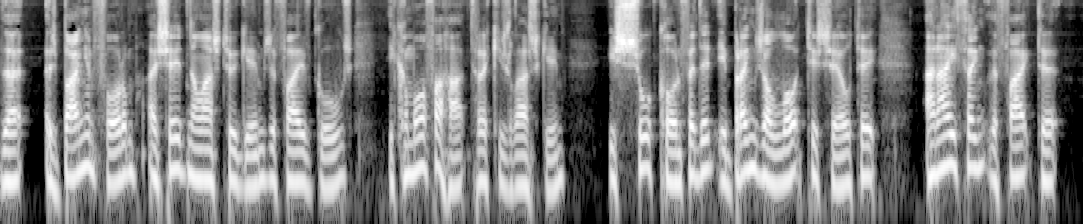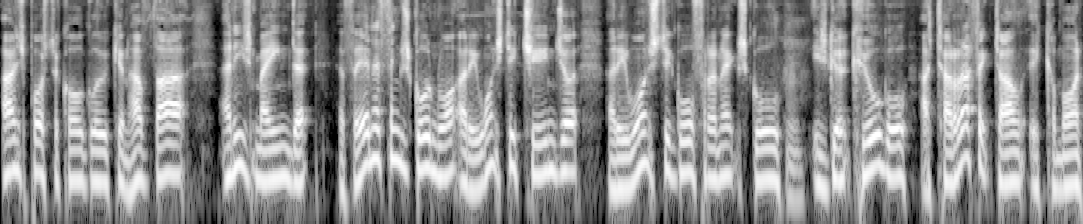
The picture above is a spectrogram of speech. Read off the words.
that is banging for him. I said in the last two games, the five goals, he come off a hat trick his last game. He's so confident. He brings a lot to Celtic. And I think the fact that Ange Postecoglou can have that in his mind that if anything's going wrong or he wants to change it or he wants to go for a next goal, mm. he's got Kyogo, a terrific talent to come on.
